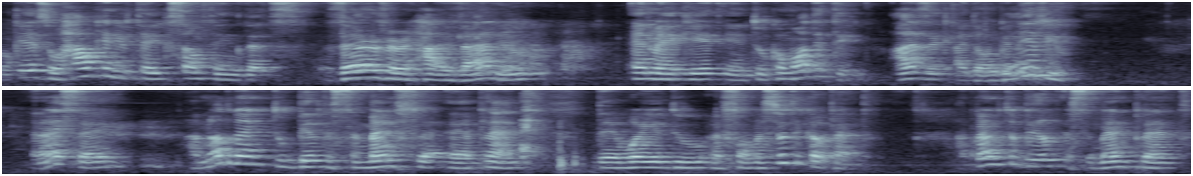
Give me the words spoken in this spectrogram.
Okay, so how can you take something that's very, very high value and make it into commodity? Isaac, I don't believe you. And I say, I'm not going to build a cement uh, plant the way you do a pharmaceutical plant. I'm going to build a cement plant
